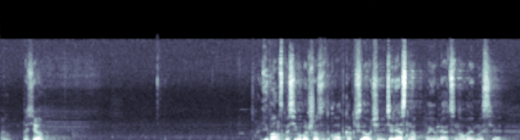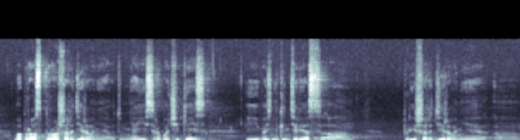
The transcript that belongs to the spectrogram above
Понял. Спасибо. Иван, спасибо большое за доклад. Как всегда, очень интересно, появляются новые мысли. Вопрос про шардирование. Вот у меня есть рабочий кейс, и возник интерес, а, при шардировании а,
